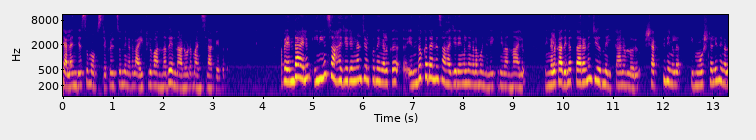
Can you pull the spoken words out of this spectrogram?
ചലഞ്ചസും ഒബ്സ്റ്റക്കിൾസും നിങ്ങളുടെ ലൈഫിൽ വന്നത് എന്നാണ് ഇവിടെ മനസ്സിലാക്കേണ്ടത്. അപ്പോൾ എന്തായാലും ഇനിയും സാഹചര്യങ്ങൾ ചിലപ്പോൾ നിങ്ങൾക്ക് എന്തൊക്കെ തന്നെ സാഹചര്യങ്ങൾ നിങ്ങളുടെ മുന്നിലേക്ക് ഇനി വന്നാലും നിങ്ങൾക്ക് അതിനെ തരണം ചെയ്ത് നിൽക്കാനുള്ളൊരു ശക്തി നിങ്ങൾ ഇമോഷണലി നിങ്ങൾ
